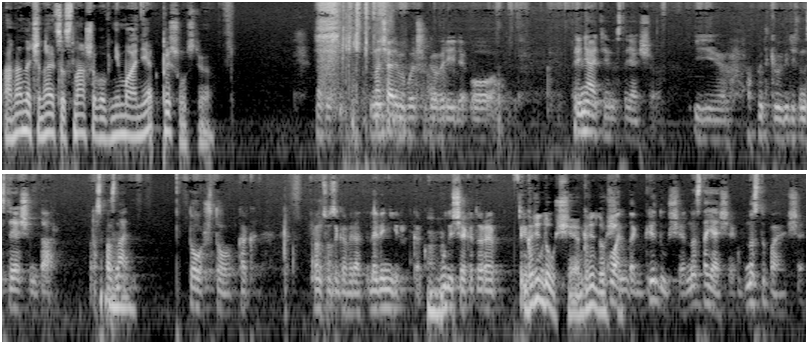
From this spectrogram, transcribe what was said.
она начинается с нашего внимания к присутствию. Да, вначале мы больше говорили о принятии настоящего и попытке увидеть в настоящем дар, распознать mm-hmm. то, что, как французы говорят, лавенир, как mm-hmm. будущее, которое приходит. Грядущее, грядущее. Буквально так, грядущее, настоящее, наступающее.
